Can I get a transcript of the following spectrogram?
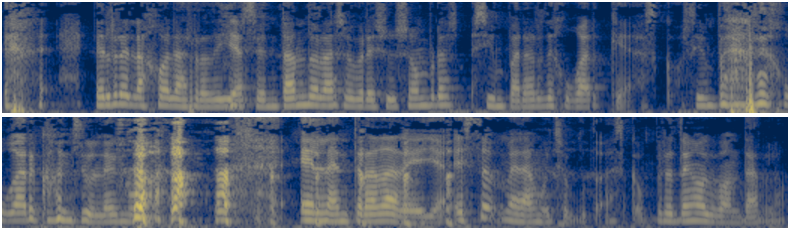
Él relajó las rodillas sentándolas sobre sus hombros sin parar de jugar, qué asco, sin parar de jugar con su lengua en la entrada de ella. Esto me da mucho puto asco, pero tengo que contarlo.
